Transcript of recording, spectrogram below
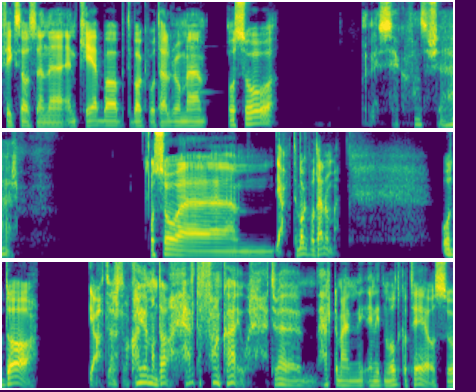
Fiksa oss en, eh, en kebab tilbake på hotellrommet, og så Skal vi se hva faen som skjer her. Og så eh, Ja, tilbake på hotellrommet. Og da ja, hva gjør man da? Jeg vet da faen hva jeg gjorde. Jeg tror jeg helte meg en, en liten vodka til, og så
